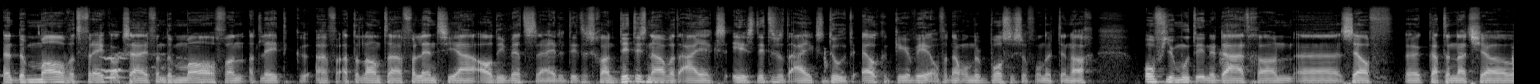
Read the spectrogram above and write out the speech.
eh, de mal, wat Freek ook zei, van de mal van Atletico, eh, Atalanta, Valencia, al die wedstrijden. Dit is gewoon, dit is nou wat Ajax is. Dit is wat Ajax doet, elke keer weer. Of het nou onder Bos is of onder Ten Hag. Of je moet inderdaad gewoon eh, zelf eh Catenaccio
